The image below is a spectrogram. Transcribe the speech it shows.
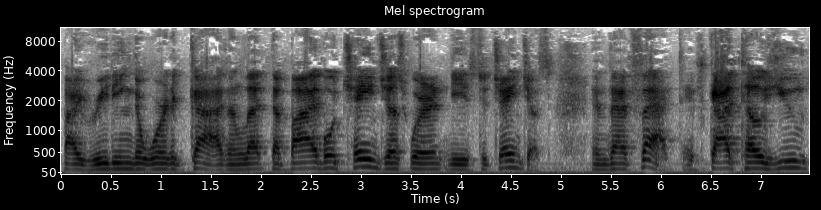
By reading the Word of God and let the Bible change us where it needs to change us. And that fact, if God tells you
